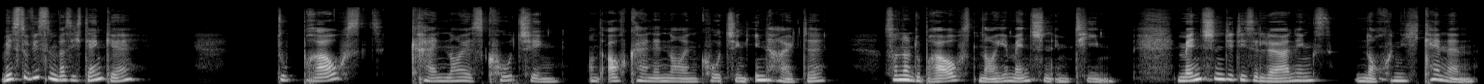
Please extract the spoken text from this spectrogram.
Willst du wissen, was ich denke? Du brauchst kein neues Coaching und auch keine neuen Coaching-Inhalte, sondern du brauchst neue Menschen im Team. Menschen, die diese Learnings noch nicht kennen.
